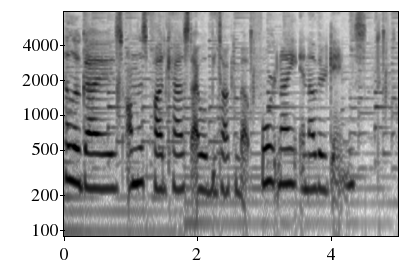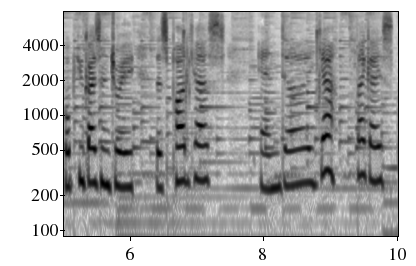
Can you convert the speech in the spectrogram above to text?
Hello, guys. On this podcast, I will be talking about Fortnite and other games. Hope you guys enjoy this podcast. And uh, yeah, bye, guys.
